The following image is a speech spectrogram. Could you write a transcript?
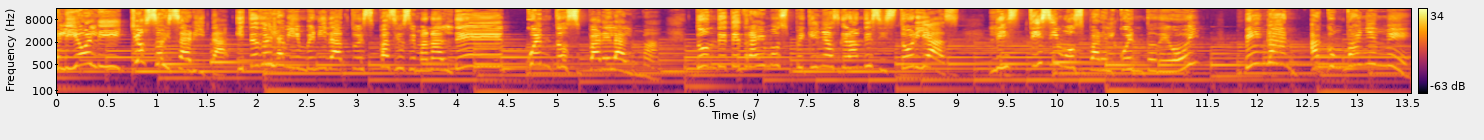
Oli, oli, yo soy Sarita y te doy la bienvenida a tu espacio semanal de Cuentos para el Alma, donde te traemos pequeñas grandes historias. ¿Listísimos para el cuento de hoy? Vengan, acompáñenme.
